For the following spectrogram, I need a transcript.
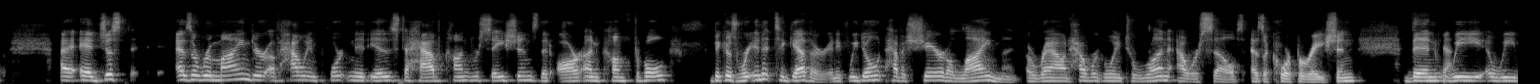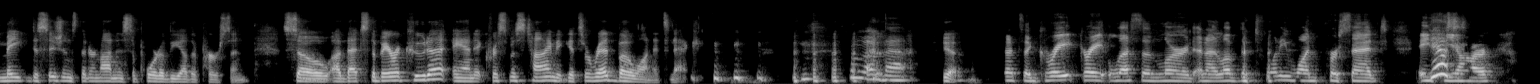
Uh, and just as a reminder of how important it is to have conversations that are uncomfortable because we're in it together. And if we don't have a shared alignment around how we're going to run ourselves as a corporation, then yeah. we we make decisions that are not in support of the other person. So mm. uh, that's the Barracuda, and at Christmas time, it gets a red bow on its neck. I love that. Yeah. That's a great, great lesson learned. And I love the 21% APR. Yes.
